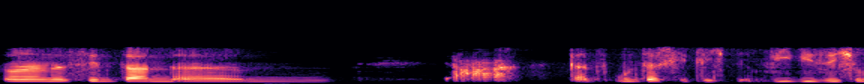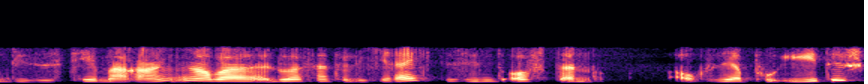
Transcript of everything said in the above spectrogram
sondern es sind dann ähm, ja ganz unterschiedlich, wie die sich um dieses Thema ranken. Aber du hast natürlich recht, sie sind oft dann auch sehr poetisch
